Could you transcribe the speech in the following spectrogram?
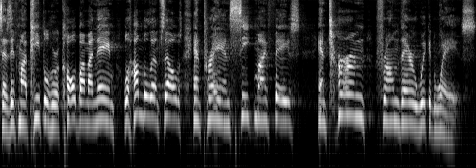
says, If my people who are called by my name will humble themselves and pray and seek my face and turn from their wicked ways,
